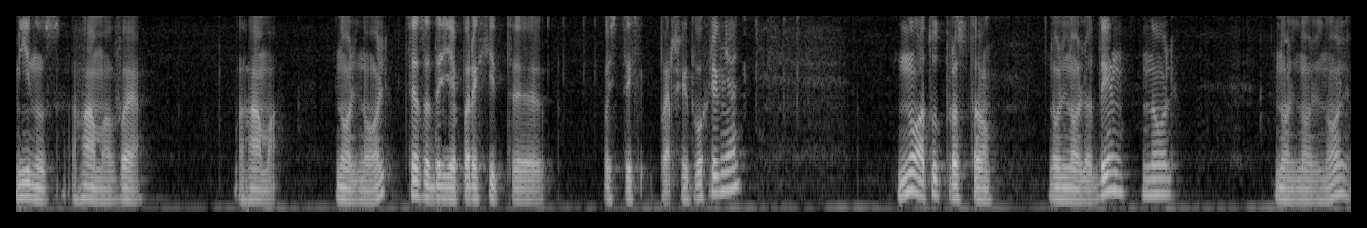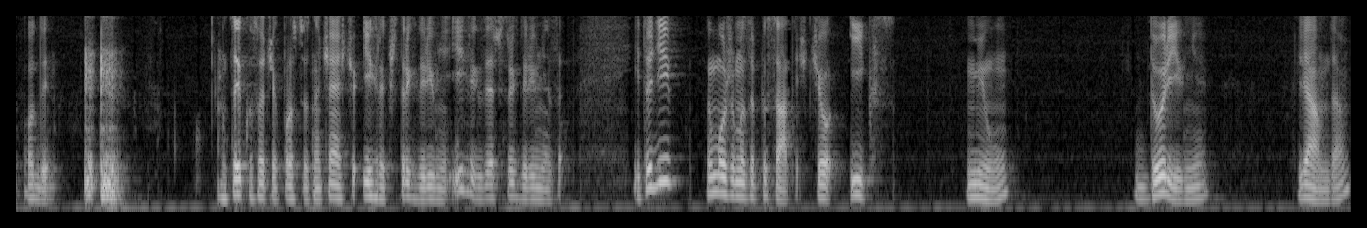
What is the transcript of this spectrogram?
мінус гамма В гамма 00. Це задає перехід е, ось цих перших двох рівнянь. Ну, а тут просто 0, 0, 0, 0, 0, 1. Цей кусочок просто означає, що y' дорівнює y, z' дорівнює z. І тоді ми можемо записати, що x мю дорівнює лямбда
